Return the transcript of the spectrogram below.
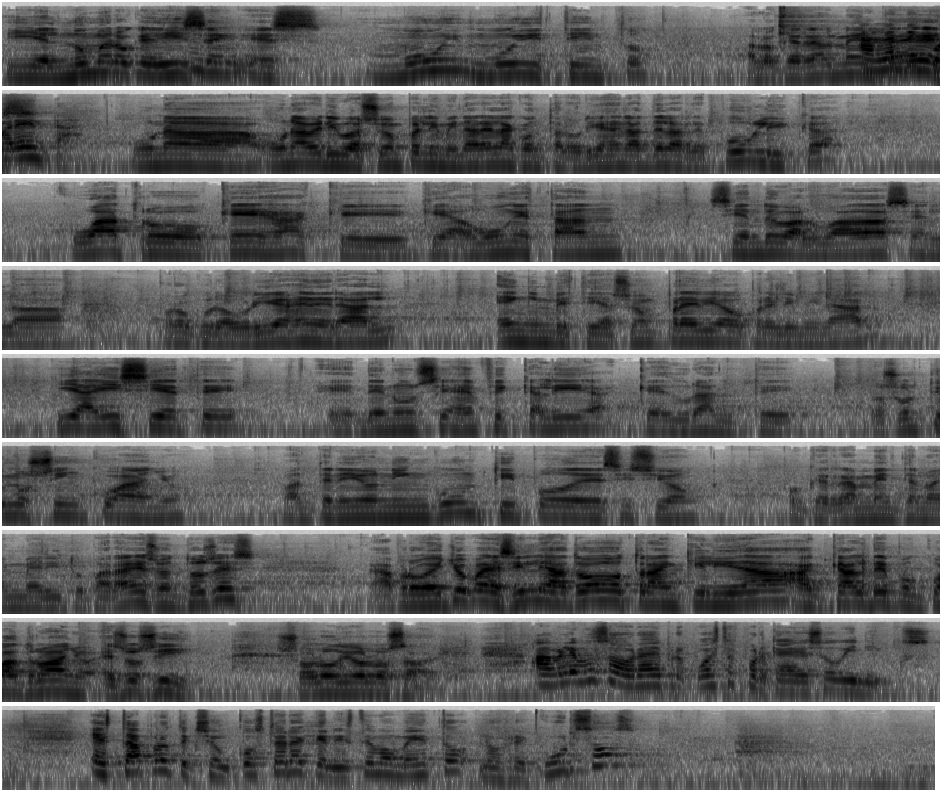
Y el número que dicen es muy, muy distinto a lo que realmente es 40. Una, una averiguación preliminar en la Contraloría General de la República, cuatro quejas que, que aún están siendo evaluadas en la Procuraduría General en investigación previa o preliminar. Y hay siete eh, denuncias en Fiscalía que durante los últimos cinco años no han tenido ningún tipo de decisión porque realmente no hay mérito para eso. Entonces, aprovecho para decirles a todos, tranquilidad, alcalde por cuatro años. Eso sí, solo Dios lo sabe. Hablemos ahora de propuestas porque a eso vinimos. Esta protección costera que en este momento los recursos,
